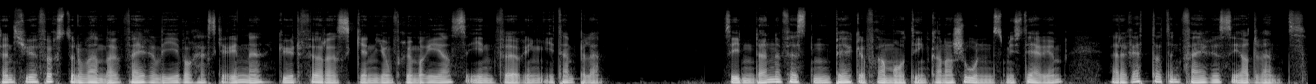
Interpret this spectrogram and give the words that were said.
Den 21. november feirer vi vår herskerinne, gudfødersken jomfru Marias innføring i tempelet. Siden denne festen peker fram mot inkarnasjonens mysterium, er det rett at den feires i advent.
